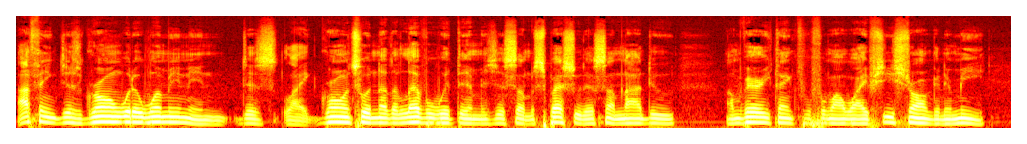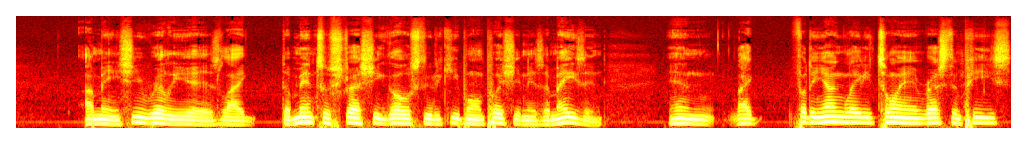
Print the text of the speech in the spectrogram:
I think just growing with a woman and just like growing to another level with them is just something special. That's something I do. I'm very thankful for my wife. She's stronger than me. I mean, she really is. Like the mental stress she goes through to keep on pushing is amazing. And like for the young lady Toyin, rest in peace,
